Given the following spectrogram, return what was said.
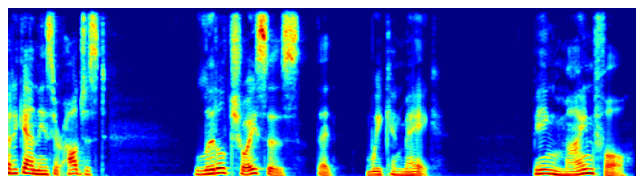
But again, these are all just little choices that we can make. Being mindful.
